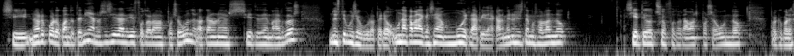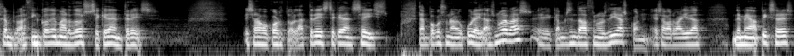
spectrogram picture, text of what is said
si no recuerdo cuánto tenía, no sé si era 10 fotogramas por segundo, la Canon EOS 7D más 2, no estoy muy seguro, pero una cámara que sea muy rápida, que al menos estemos hablando 7-8 fotogramas por segundo, porque por ejemplo, la 5D más 2 se queda en 3. Es algo corto, la 3 se queda en 6, tampoco es una locura. Y las nuevas, eh, que han presentado hace unos días, con esa barbaridad de megapíxeles,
